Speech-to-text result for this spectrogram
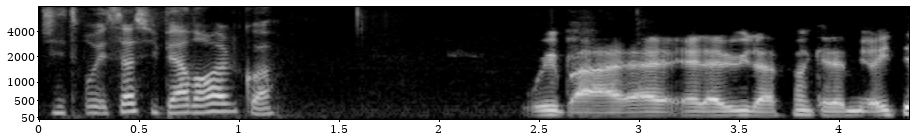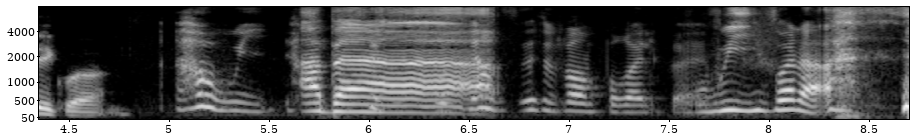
J'ai trouvé ça super drôle quoi. Oui, bah, elle a, elle a eu la fin qu'elle a méritée, quoi. Ah oui. Ah ben. C'est fin pour elle quand même. Oui, voilà.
